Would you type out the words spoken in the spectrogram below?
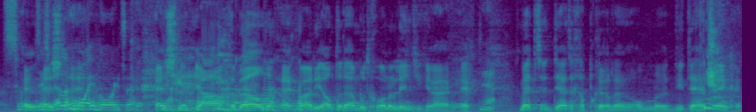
Het is, en- het is en- wel een mooi woord, hè? En ja, geweldig. Echt waar. Die ambtenaar moet gewoon een lintje krijgen. Echt. Ja. Met 30 april, hè, om eh, die te herdenken.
